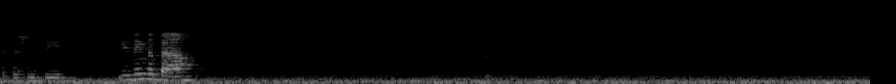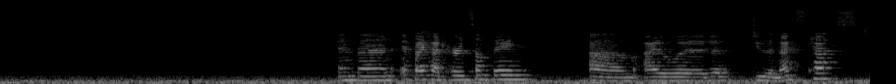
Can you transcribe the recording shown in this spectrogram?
deficiencies using the bell. And then if I had heard something, um, I would do the next test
